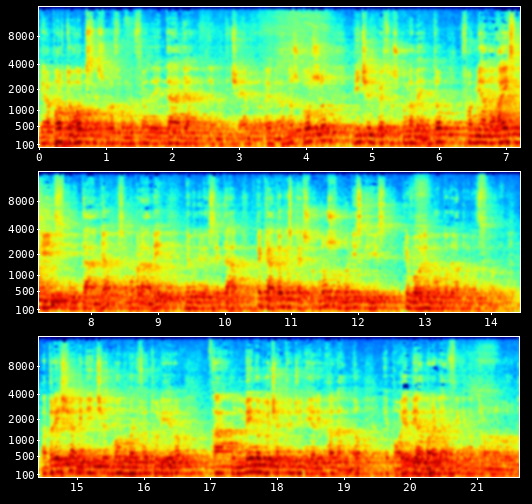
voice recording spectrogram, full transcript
Il rapporto Ox sulla formazione in Italia del dicembre, novembre dell'anno scorso dice di questo scollamento, formiamo high skills in Italia, siamo bravi nell'università, peccato che spesso non sono gli skills che vuole il mondo della produzione. A Brescia, mi dice il mondo manifatturiero, ha un meno 200 ingegneri all'anno e poi abbiamo ragazzi che non trovano lavoro.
